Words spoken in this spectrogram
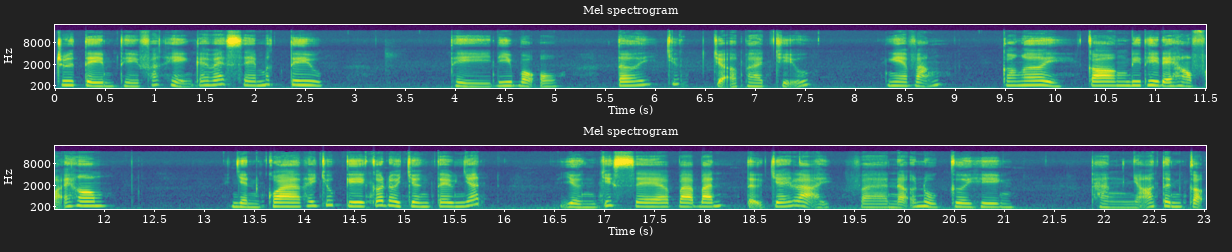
chưa tìm thì phát hiện cái vết xe mất tiêu. Thì đi bộ tới trước chợ Bà Chiểu. Nghe vẳng, con ơi, con đi thi đại học phải không? Nhìn qua thấy chú kia có đôi chân teo nhất, dừng chiếc xe ba bánh tự chế lại và nở nụ cười hiền. Thằng nhỏ tinh cẩn.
